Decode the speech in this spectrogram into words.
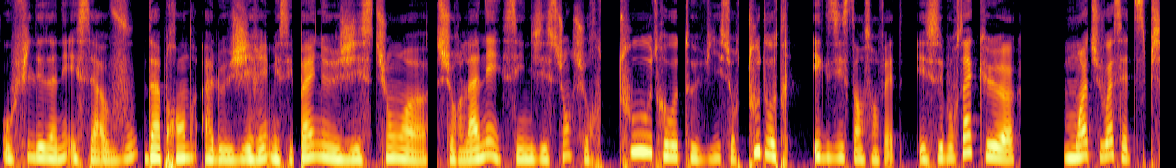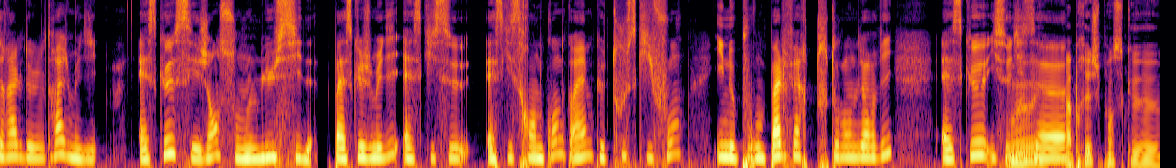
au fil des années et c'est à vous d'apprendre à le gérer. Mais c'est pas une gestion euh, sur l'année c'est une gestion sur toute votre vie sur toute votre existence en fait. Et c'est pour ça que euh, moi tu vois cette spirale de l'ultra je me dis est-ce que ces gens sont lucides? Parce que je me dis, est-ce qu'ils se, est qu'ils se rendent compte quand même que tout ce qu'ils font, ils ne pourront pas le faire tout au long de leur vie? Est-ce qu'ils se disent... Euh, Après, je pense que...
